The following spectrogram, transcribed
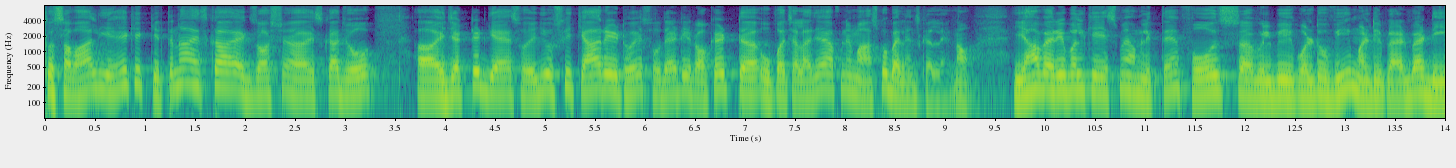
तो सवाल ये है कि कितना इसका एग्जॉस्ट इसका जो इजेक्टेड गैस होएगी उसकी क्या रेट होए सो दैट ये रॉकेट ऊपर चला जाए अपने मास को बैलेंस कर लें। नाउ यहाँ वेरिएबल केस में हम लिखते हैं force will be equal to V multiplied by D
